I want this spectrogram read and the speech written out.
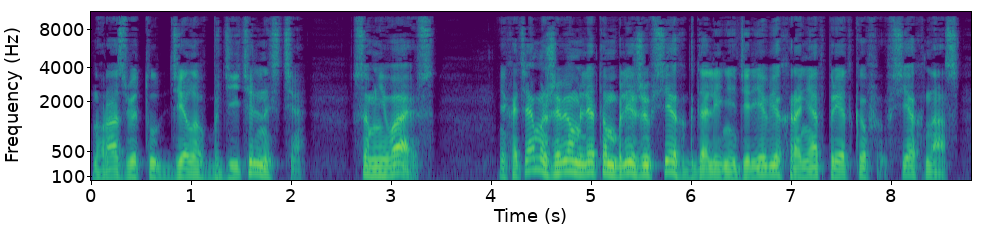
Но разве тут дело в бдительности? Сомневаюсь. И хотя мы живем летом ближе всех к долине, деревья хранят предков всех нас —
